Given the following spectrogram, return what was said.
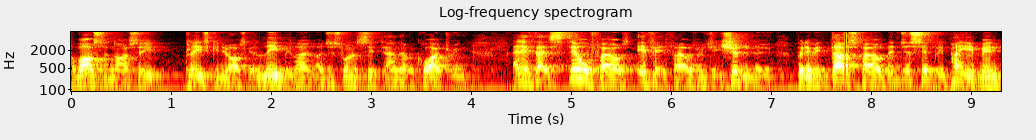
I've asked her nicely, please can you ask her, leave me alone, I just want to sit down and have a quiet drink. And if that still fails, if it fails, which it shouldn't do, but if it does fail, then just simply pay your bin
